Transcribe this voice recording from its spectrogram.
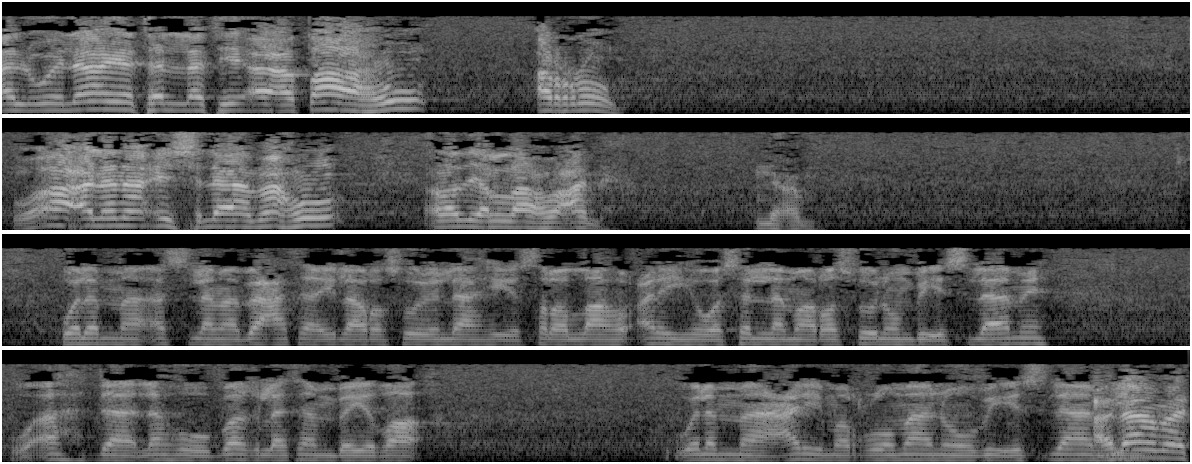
الولاية التي أعطاه الروم. وأعلن إسلامه رضي الله عنه. نعم. ولما أسلم بعث إلى رسول الله صلى الله عليه وسلم رسول بإسلامه وأهدى له بغلة بيضاء. ولما علم الرومان بإسلامه علامة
